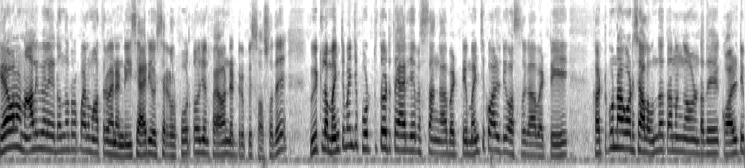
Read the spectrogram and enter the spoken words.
కేవలం నాలుగు వేల ఐదు వందల రూపాయలు మాత్రమేనండి ఈ శారీ వచ్చేసరికి. Four thousand five hundred rupees వస్తుంది. వీటిలో మంచి మంచి పొట్టుతోటి తయారు చేపిస్తాం కాబట్టి మంచి క్వాలిటీ వస్తుంది కాబట్టి కట్టుకున్నా కూడా చాలా ఉందతనంగా ఉంటుంది క్వాలిటీ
